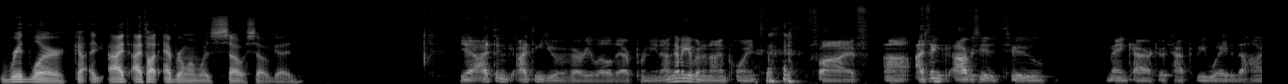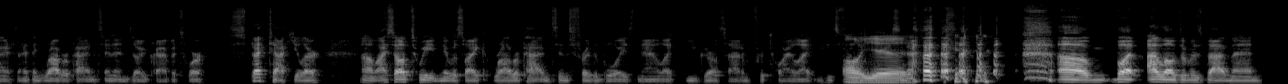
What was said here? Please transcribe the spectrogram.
Riddler. I I thought everyone was so so good. Yeah, I think I think you were very low there, Pernina. I'm gonna give it a nine point five. Uh, I think obviously the two main characters have to be weighted the highest. And I think Robert Pattinson and Zoe Kravitz were spectacular. Um, I saw a tweet and it was like Robert Pattinson's for the boys now. Like you girls had him for Twilight, and he's for Oh, the yeah. um, but I loved him as Batman.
